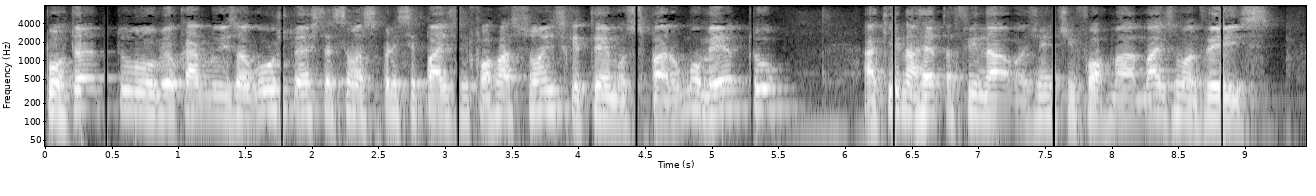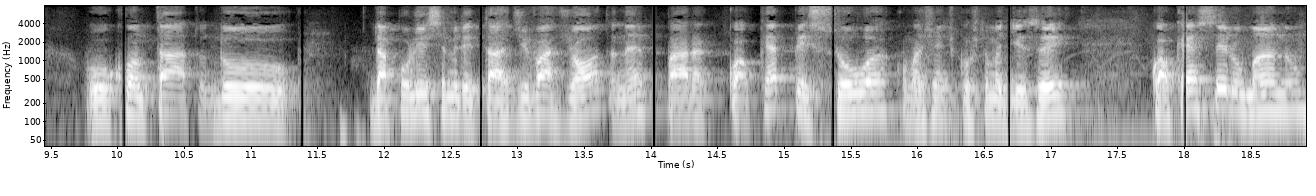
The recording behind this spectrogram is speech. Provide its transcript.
Portanto, meu caro Luiz Augusto, estas são as principais informações que temos para o momento. Aqui na reta final, a gente informar mais uma vez o contato do, da Polícia Militar de Varjota, né, para qualquer pessoa, como a gente costuma dizer, qualquer ser humano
